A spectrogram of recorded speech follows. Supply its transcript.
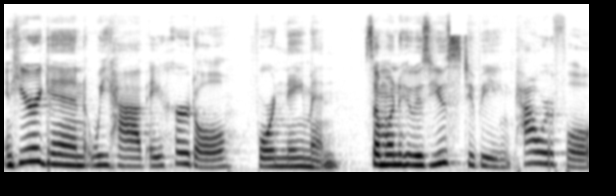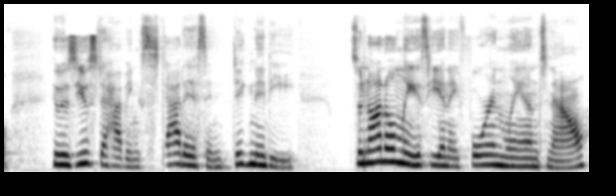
And here again, we have a hurdle for Naaman, someone who is used to being powerful, who is used to having status and dignity. So not only is he in a foreign land now,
